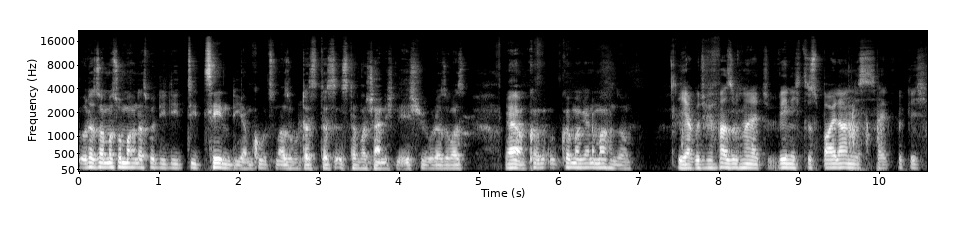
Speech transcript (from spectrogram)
oder sollen wir es so machen, dass wir die, die, die Szenen, die am coolsten, also das, das ist dann wahrscheinlich ein Issue oder sowas. Ja, ja, können, können wir gerne machen, so. Ja gut, wir versuchen halt wenig zu spoilern. Das ist halt wirklich,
